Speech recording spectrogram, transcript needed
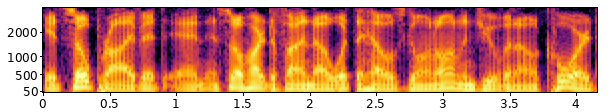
it's so private and it's so hard to find out what the hell is going on in juvenile court.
